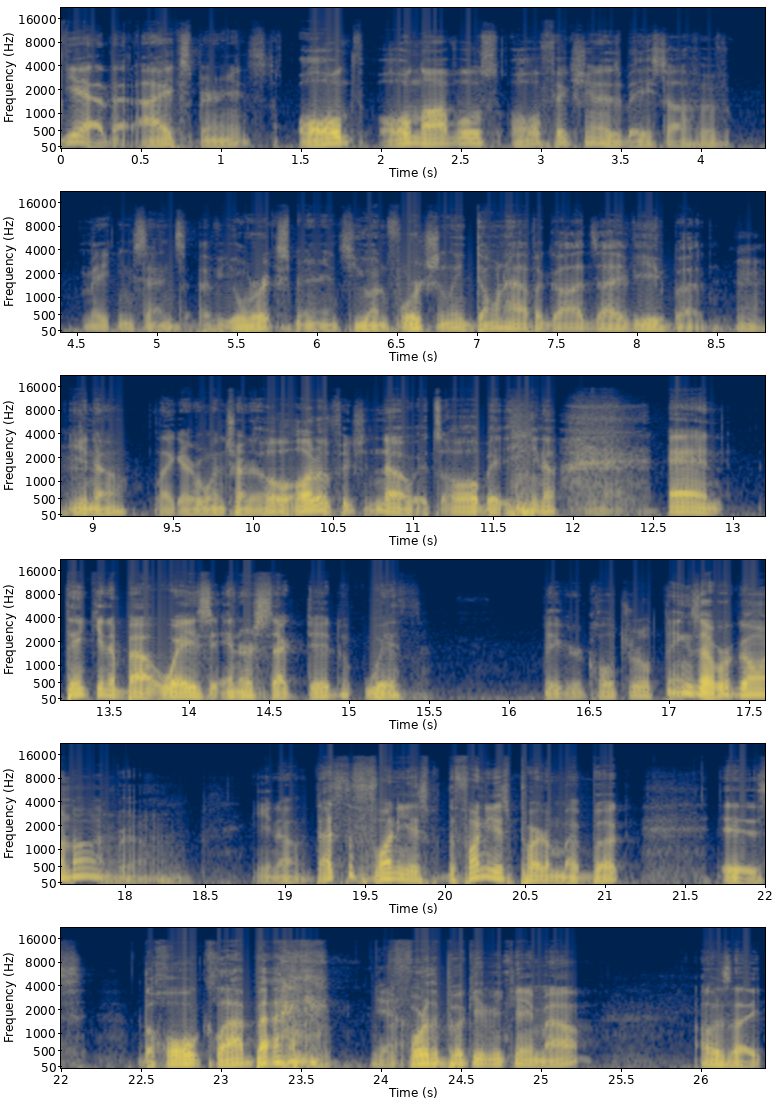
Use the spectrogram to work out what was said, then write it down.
Yeah, that I experienced. All all novels, all fiction is based off of making sense of your experience. You unfortunately don't have a God's eye view, bud. Mhm. You know, like everyone's trying to oh auto fiction. No, it's all ba- you know, Yeah. and thinking about ways it intersected with bigger cultural things that were going on, bro Mhm. you know that's the funniest the funniest part of my book is the whole clapback Yeah. before the book even came out i was like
